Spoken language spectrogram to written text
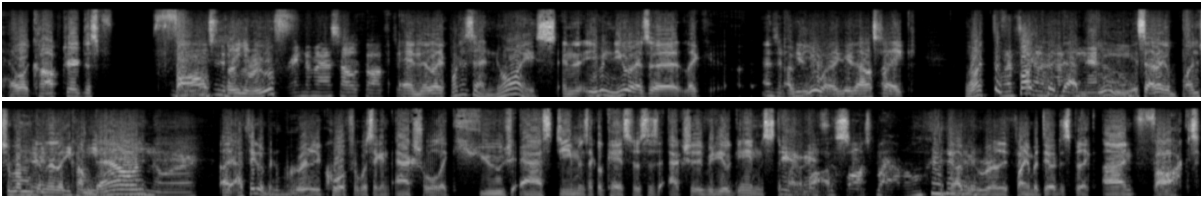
helicopter just falls through the roof, Random ass helicopter. and they're like, "What is that noise?" And even you, as a like As a viewer, you know, it's like, "What the What's fuck could that happen be? Is that like a bunch of them gonna like come down?" Or I, I think it would have been really cool if it was like an actual like huge ass demon. It's like, okay, so this is actually a video game. The yeah, final it's boss. boss battle. That'd be really funny, but they would just be like, "I'm fucked."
